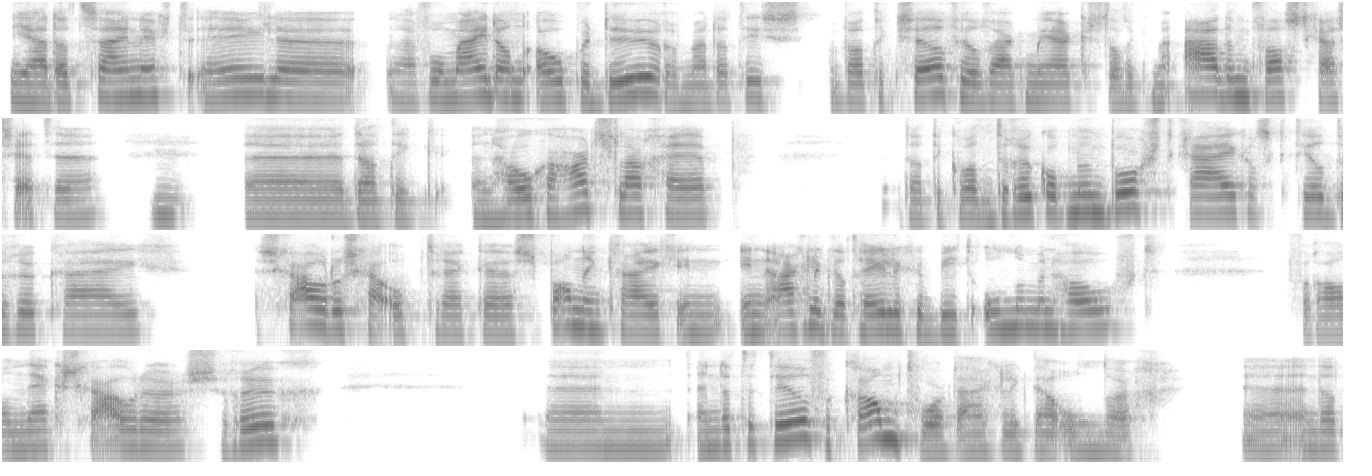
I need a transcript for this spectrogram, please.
Ja, dat zijn echt hele, nou voor mij dan open deuren. Maar dat is wat ik zelf heel vaak merk, is dat ik mijn adem vast ga zetten. Hm. Uh, dat ik een hoge hartslag heb. Dat ik wat druk op mijn borst krijg als ik het heel druk krijg. Schouders ga optrekken, spanning krijg in, in eigenlijk dat hele gebied onder mijn hoofd. Vooral nek, schouders, rug. Um, en dat het heel verkrampt wordt eigenlijk daaronder. Uh, en dat,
